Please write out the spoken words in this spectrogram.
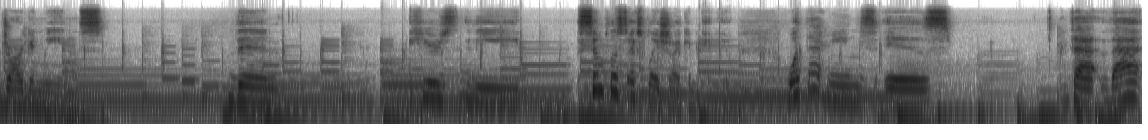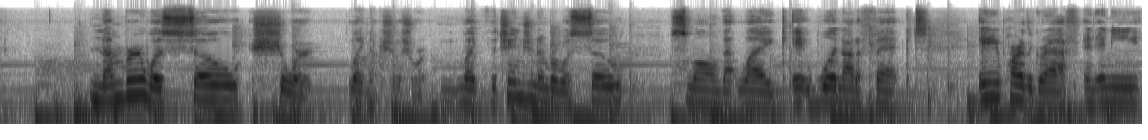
jargon means, then here's the simplest explanation I can give you. What that means is that that number was so short, like not so short, like the change in number was so small that like it would not affect any part of the graph in any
